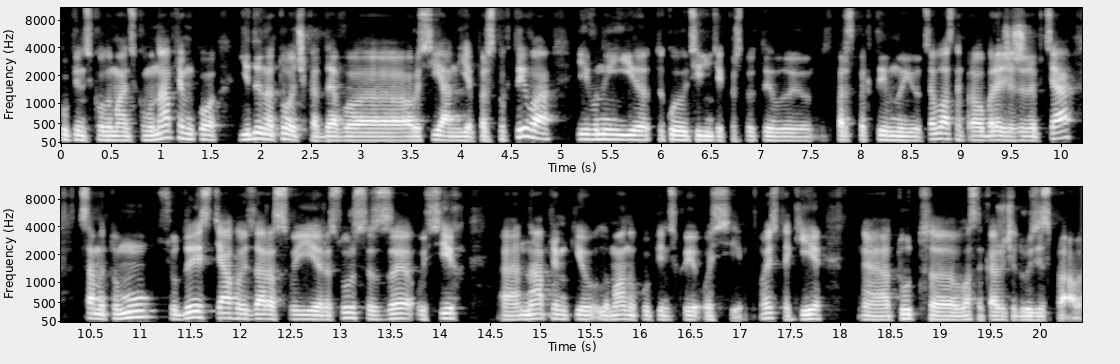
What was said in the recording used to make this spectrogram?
Куп'янсько-Лиманському напрямку єдина точка, де в е, росіян є перспектива, і вони її такою оцінюють як перспективою перспективною. Це власне правобережжя жеребця. Саме тому сюди стягують зараз свої ресурси з усіх е, напрямків лиману Купінської осі. Ось такі е, тут, власне кажучи, друзі, справи.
